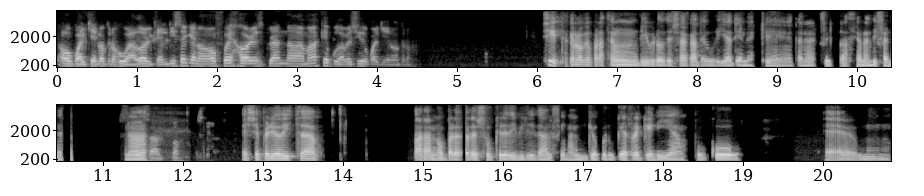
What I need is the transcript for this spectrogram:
o cualquier otro jugador, que él dice que no fue Horace Grant nada más, que pudo haber sido cualquier otro. Sí, está claro que para hacer un libro de esa categoría tienes que tener filtraciones diferentes. Sí, exacto. Ese periodista, para no perder su credibilidad, al final yo creo que requería un poco eh, un,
